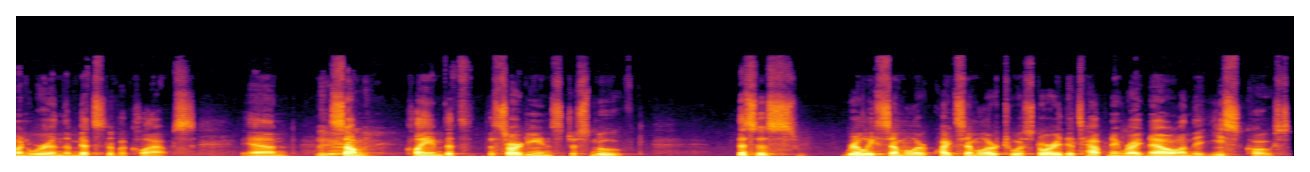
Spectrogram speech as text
when we're in the midst of a collapse. And some claim that the sardines just moved. This is really similar, quite similar to a story that's happening right now on the east coast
